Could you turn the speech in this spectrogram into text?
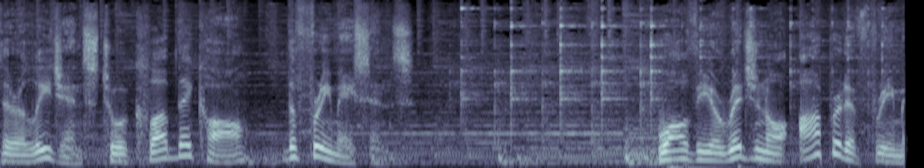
their allegiance to a club they call the Freemasons. While the original operative Freemasons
